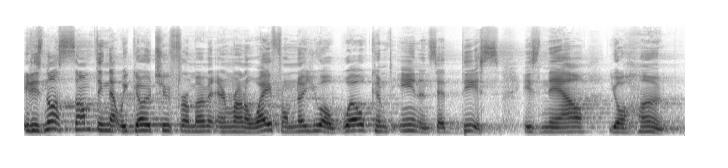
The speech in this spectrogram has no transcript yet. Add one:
it is not something that we go to for a moment and run away from. No, you are welcomed in and said, This is now your home.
